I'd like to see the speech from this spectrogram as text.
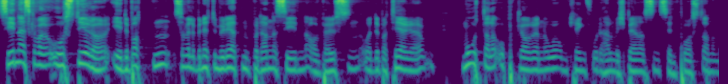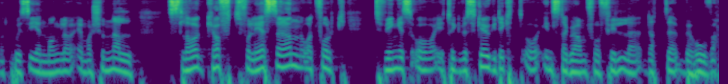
Siden jeg skal være ordstyrer i debatten, så vil jeg benytte muligheten på denne siden av pausen å debattere mot eller oppklare noe omkring Frode Helmich Pedersen sin påstand om at poesien mangler emosjonell slagkraft for leseren, og at folk tvinges over i Trygve Skaug-dikt og Instagram for å fylle dette behovet.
